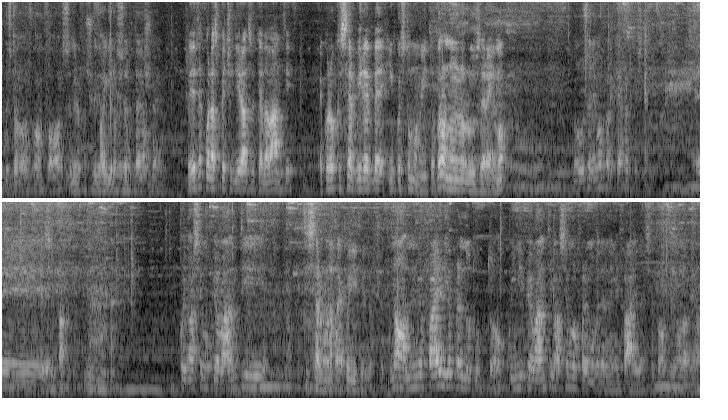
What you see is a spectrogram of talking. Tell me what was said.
Questo è lo Swan Force. Vedere Faglielo che vedere sono te, felice. ok. Vedete quella specie di razzo che ha davanti? È quello che servirebbe in questo momento, però noi non lo useremo. Non lo useremo perché? Perché sì. E Si fa. poi massimo più avanti. Ti servono a te, quindi ti lascio. No, nel mio file io prendo tutto, quindi più avanti massimo lo faremo vedere nei miei file, se proprio non l'abbiamo.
